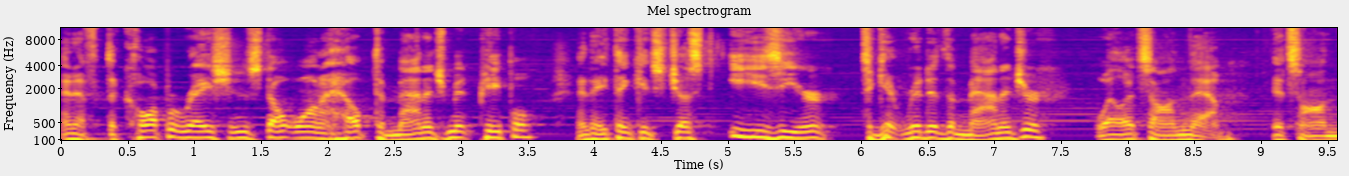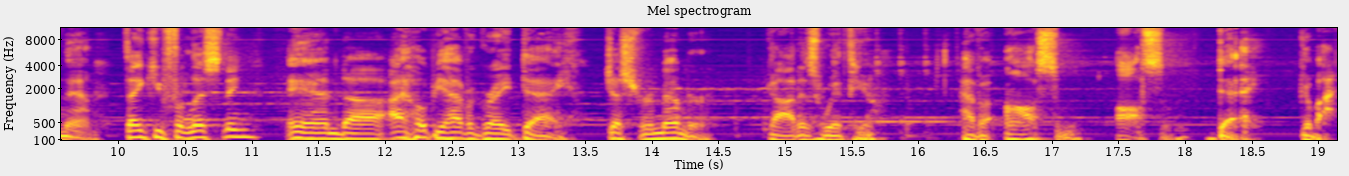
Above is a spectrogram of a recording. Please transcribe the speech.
And if the corporations don't want to help the management people and they think it's just easier to get rid of the manager, well, it's on them. It's on them. Thank you for listening. And uh, I hope you have a great day. Just remember, God is with you. Have an awesome, awesome day. Goodbye.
